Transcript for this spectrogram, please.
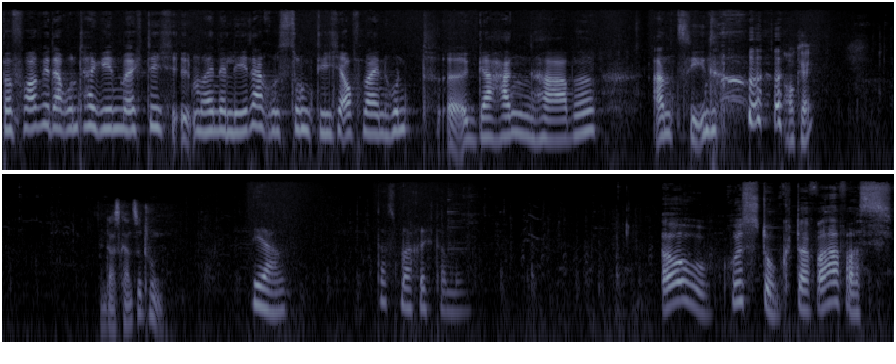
bevor wir da runtergehen, möchte ich meine Lederrüstung, die ich auf meinen Hund äh, gehangen habe, anziehen. Okay. Das kannst du tun. ja. Das mache ich dann mal. Oh, Rüstung, da war was.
